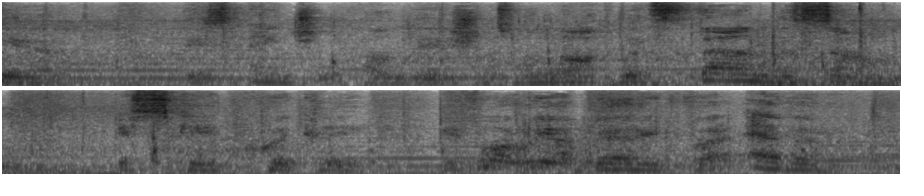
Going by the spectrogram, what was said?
Fear. These ancient foundations will not withstand the sound. Escape quickly, before we are buried forever.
